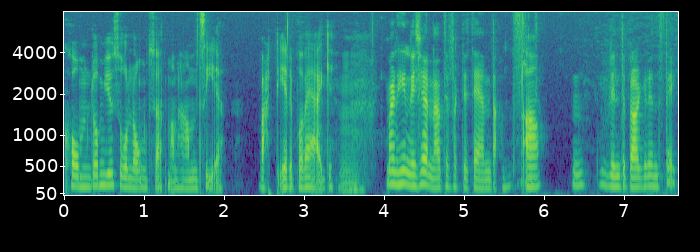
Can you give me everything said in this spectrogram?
kom de ju så långt så att man hann se vart är det på väg. Man hinner känna att det faktiskt är en dans. Ja. Mm, det blir inte bra grundsteg.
